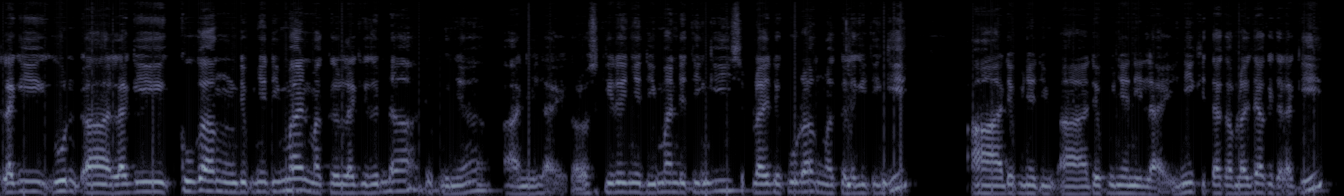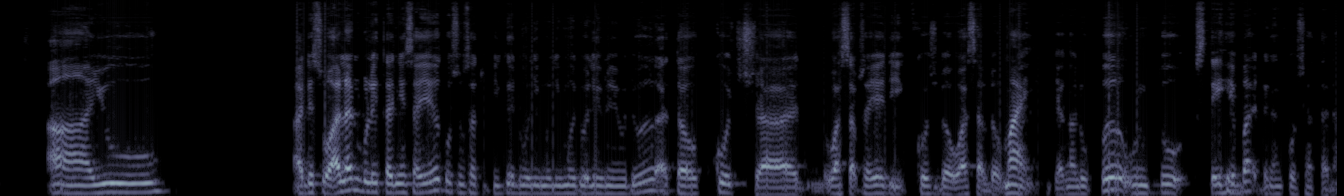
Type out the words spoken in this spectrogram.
lagi uh, lagi kurang dia punya demand, maka lagi rendah dia punya uh, nilai. Kalau sekiranya demand dia tinggi, supply dia kurang, maka lagi tinggi uh, dia punya uh, dia punya nilai. Ini kita akan belajar kejap lagi. Uh, you ada soalan boleh tanya saya 0132552552 atau coach uh, WhatsApp saya di coach.whatsapp.my. Jangan lupa untuk stay hebat dengan coach Hatana.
